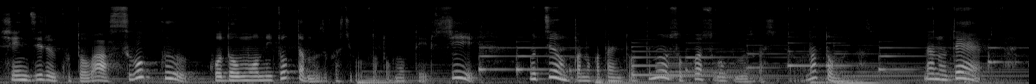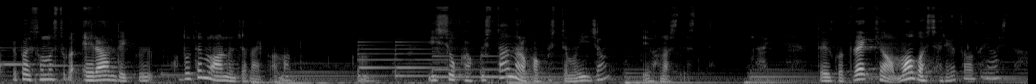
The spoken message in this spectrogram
信じることはすごく子供にとっては難しいことだと思っているしもちろん他の方にとってもそこはすごく難しいだろうなと思います。なのでやっぱりその人が選んでいくことでもあるんじゃないかなと、うん、一生隠したいなら隠してもいいじゃんっていう話ですね。はい。ということで今日もご視聴ありがとうございました。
